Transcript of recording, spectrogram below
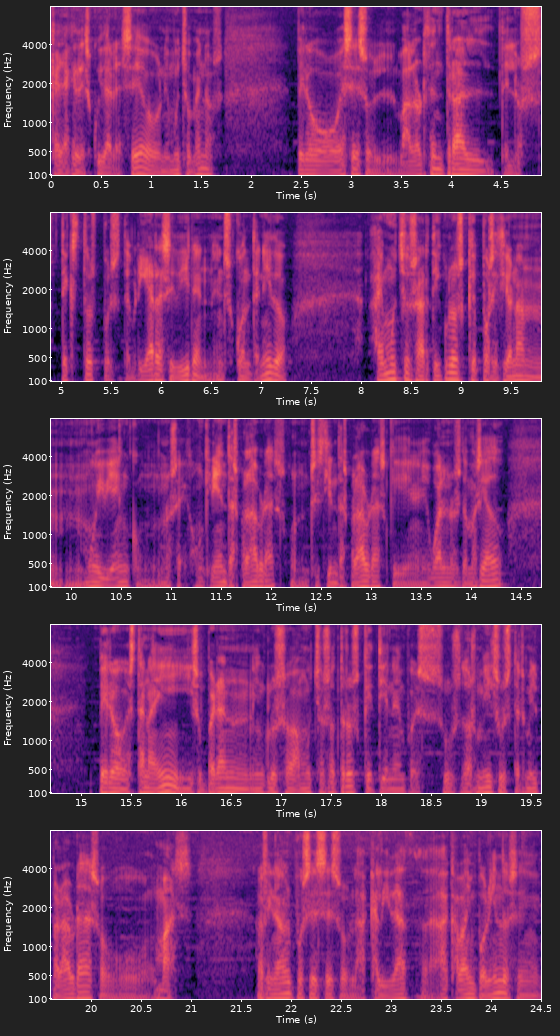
haya que descuidar el SEO, ni mucho menos. Pero es eso, el valor central de los textos pues, debería residir en, en su contenido. Hay muchos artículos que posicionan muy bien con, no sé, con 500 palabras, con 600 palabras, que igual no es demasiado, pero están ahí y superan incluso a muchos otros que tienen pues sus 2.000, sus 3.000 palabras o más. Al final pues es eso, la calidad acaba imponiéndose.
